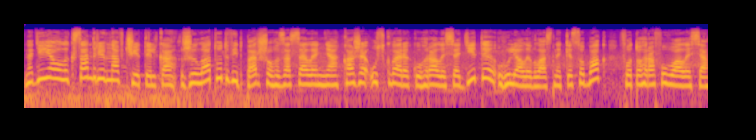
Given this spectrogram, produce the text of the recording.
Надія Олександрівна, вчителька, жила тут від першого заселення. Каже, у скверику гралися діти, гуляли власники собак, фотографувалися.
